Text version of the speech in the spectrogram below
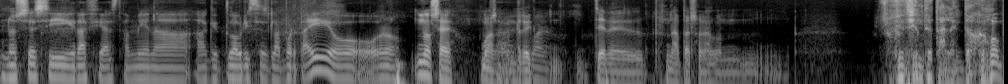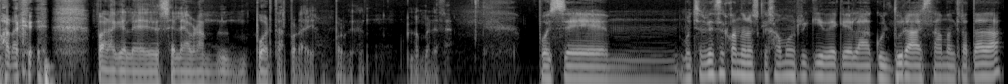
no sé si gracias también a, a que tú abriste la puerta ahí o, o no. no sé, bueno, Enrique bueno. tiene pues, una persona con suficiente talento como para que para que le- se le abran puertas por ahí, porque lo merece. Pues eh, muchas veces cuando nos quejamos, Ricky, de que la cultura está maltratada,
